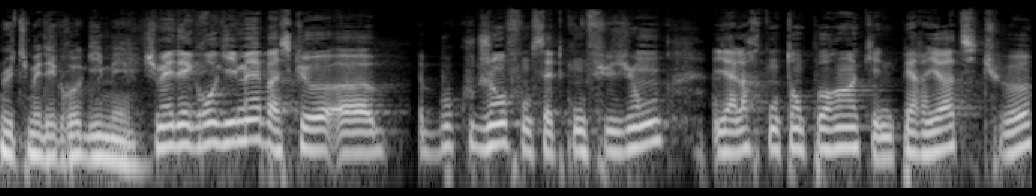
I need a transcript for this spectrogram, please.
Oui, tu mets des gros guillemets. je mets des gros guillemets parce que euh, beaucoup de gens font cette confusion. Il y a l'art contemporain qui est une période, si tu veux,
